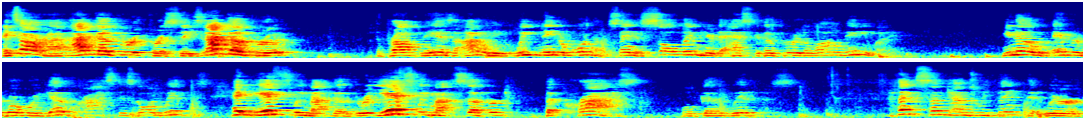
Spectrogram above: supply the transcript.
It's all right. I'd go through it for a season. I'd go through it. The problem is, I don't even, we, neither one of us, ain't a soul in here that has to go through it alone anyway. You know, everywhere we go, Christ is going with us. And yes, we might go through it. Yes, we might suffer, but Christ will go with us. I think sometimes we think that we're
